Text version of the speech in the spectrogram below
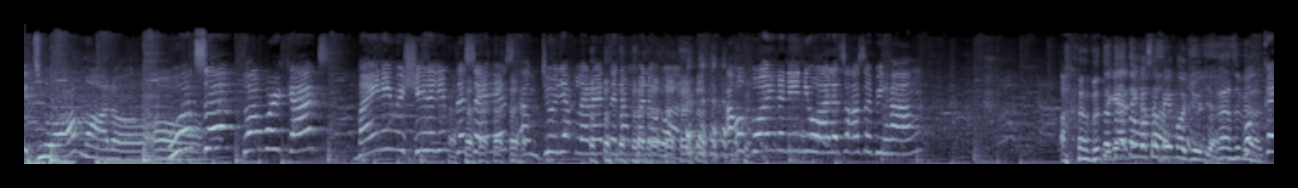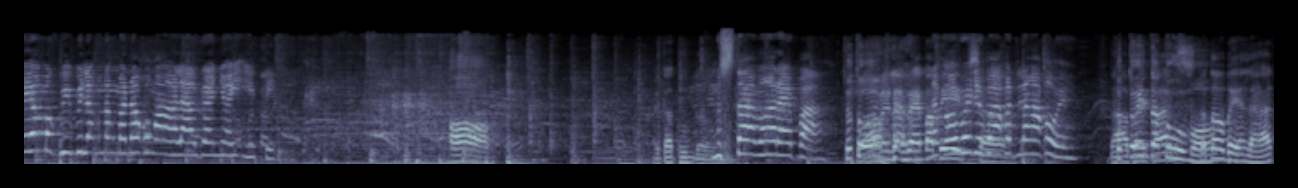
Bidua model. Oh. What's up, Dapper Cats? My name is Sherilyn Placeres, ang Julia Clarete ng Malawag. Ako po ay naniniwala sa kasabihang, Ba't Sige, ano ka sabihin mo, Julia? Sabihin? huwag kayang magbibilang ng manok kung ang alaga nyo ay itik. Oo. May tattoo daw. Musta, mga repa? Totoo. Okay lang. Repa Nag-over the ah. bucket lang ako eh. Totoo yung tattoo mo? Totoo ba yan lahat?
